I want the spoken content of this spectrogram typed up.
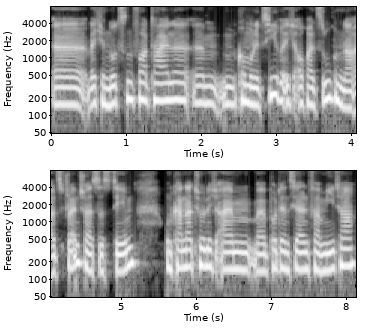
äh, welche Nutzenvorteile ähm, kommuniziere ich auch als Suchender, als Franchise-System und kann natürlich einem äh, potenziellen Vermieter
